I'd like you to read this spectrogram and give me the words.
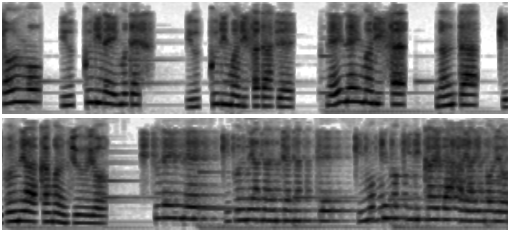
どうも、ゆっくりレ夢ムです。ゆっくりマリサだぜ。ねえねえマリサ。なんだ、気分や赤まんじゅうよ。失礼ね、気分やなんじゃなくて、気持ちの切り替えが早いのよ。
